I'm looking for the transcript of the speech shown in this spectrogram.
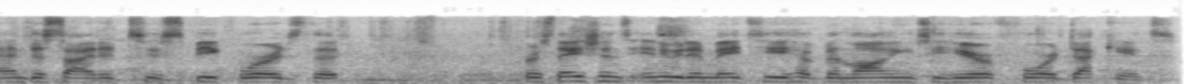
and decided to speak words that First Nations, Inuit, and Metis have been longing to hear for decades.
